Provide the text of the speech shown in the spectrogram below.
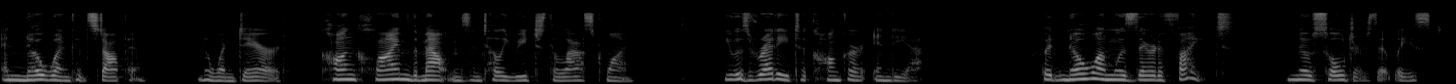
and no one could stop him. No one dared. Khan climbed the mountains until he reached the last one. He was ready to conquer India. But no one was there to fight. No soldiers, at least.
